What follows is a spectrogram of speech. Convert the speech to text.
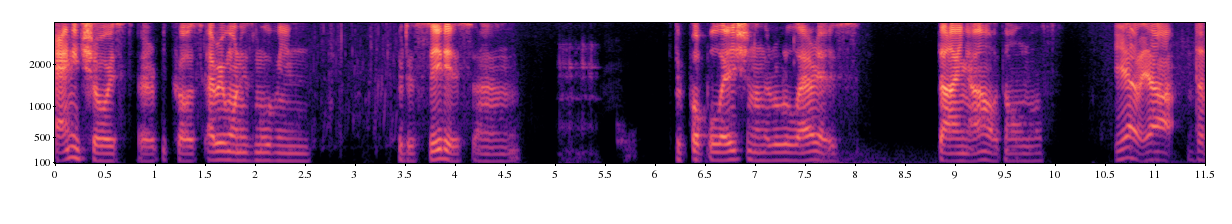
any choice there because everyone is moving to the cities and the population in the rural area is dying out almost. Yeah, yeah. The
